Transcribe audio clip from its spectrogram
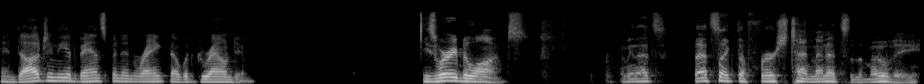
and dodging the advancement in rank that would ground him. He's where he belongs. I mean, that's that's like the first 10 minutes of the movie.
